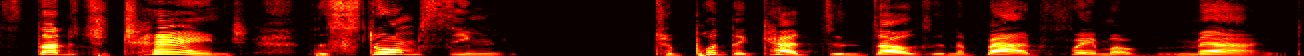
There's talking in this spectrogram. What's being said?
started to change. The storm seemed to put the cats and dogs in a bad frame of mind.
